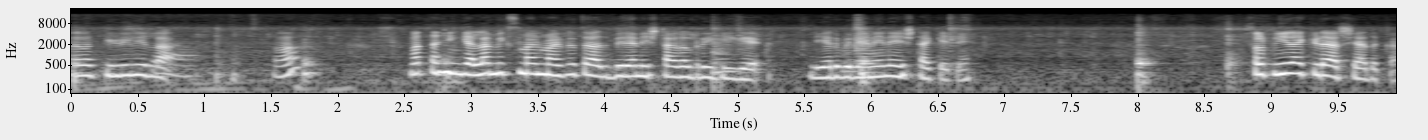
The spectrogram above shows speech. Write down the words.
ನನಗೆ ತಿಳಿಲಿಲ್ಲ. ಹಾಂ ಮತ್ತು ಹಿಂಗೆಲ್ಲ ಮಿಕ್ಸ್ ಮಾಡಿ ಮಾಡಿರ್ತೀವಿ ಅದು ಬಿರಿಯಾನಿ ಇಷ್ಟ ಆಗಲ್ರಿ ಈಗೀಗೆ. ಲಿಯರ್ ಬಿರಿಯಾನಿನೇ ಇಷ್ಟ ಆಕೈತಿ. ಸ್ವಲ್ಪ ನೀರು ಹಾಕಿಡ ಅರ್ಶಿ ಅದಕ್ಕೆ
